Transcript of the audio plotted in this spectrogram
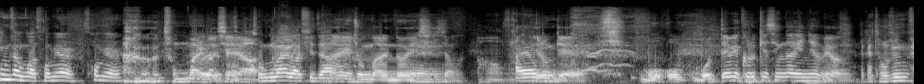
생선과 소멸, 소멸, 종말과 네, 시작. 종말과 시작, 나의 종말은 너의 네. 시작 어, 사형, 이런 게뭐뭐 때문에 그렇게 생각했냐면 약간 저승사,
